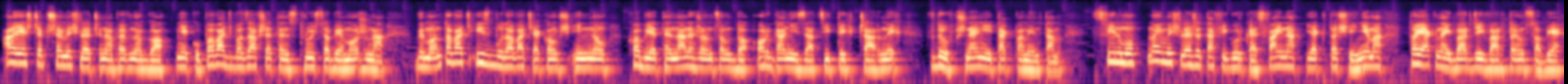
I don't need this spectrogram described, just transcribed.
ale jeszcze przemyślę, czy na pewno go nie kupować, bo zawsze ten strój sobie można wymontować i zbudować jakąś inną kobietę należącą do organizacji tych czarnych wdów, przynajmniej tak pamiętam z filmu, no i myślę, że ta figurka jest fajna, jak ktoś jej nie ma, to jak najbardziej warto ją sobie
